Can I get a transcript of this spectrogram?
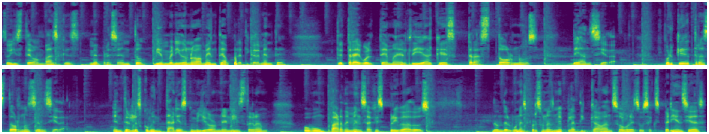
Soy Esteban Vázquez, me presento, bienvenido nuevamente a Plática de Mente. Te traigo el tema del día que es trastornos de ansiedad. ¿Por qué trastornos de ansiedad? Entre los comentarios que me llegaron en Instagram hubo un par de mensajes privados donde algunas personas me platicaban sobre sus experiencias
